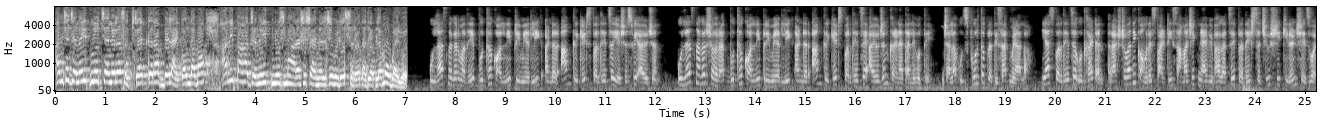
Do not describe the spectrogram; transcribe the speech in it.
आमच्या जनहित न्यूज चॅनलला सबस्क्राईब करा बेल आयकॉन दाबा आणि पहा जनहित न्यूज महाराष्ट्र चॅनलचे व्हिडिओ सर्वात आधी आपल्या मोबाईलवर. उल्हासनगरमध्ये Buddh colony premier league under arm cricket स्पर्धेचं यशस्वी आयोजन. उल्हासनगर शहरात Buddh colony premier league under arm cricket स्पर्धेचे आयोजन करण्यात आले होते ज्याला उत्स्फूर्त प्रतिसाद मिळाला. या स्पर्धेचे उद्घाटन राष्ट्रवादी काँग्रेस पार्टी सामाजिक न्याय विभागाचे प्रदेश सचिव श्री किरण शेजवळ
